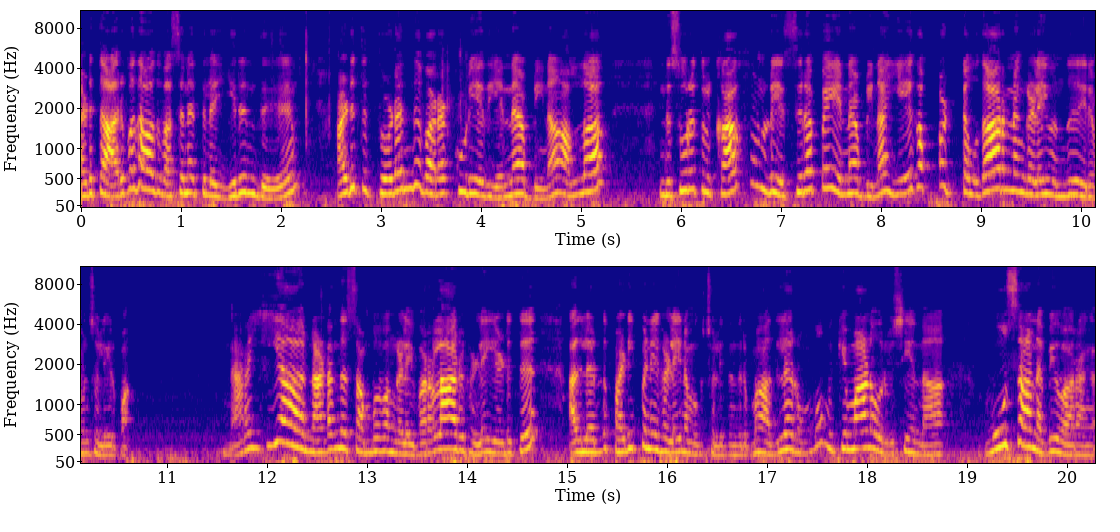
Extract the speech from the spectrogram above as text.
அடுத்த அறுபதாவது வசனத்துல இருந்து அடுத்து தொடர்ந்து வரக்கூடியது என்ன அப்படின்னா அல்லாஹ் இந்த சூரத்துல் காஃபனுடைய சிறப்பே என்ன அப்படின்னா ஏகப்பட்ட உதாரணங்களை வந்து இறைவன் சொல்லியிருப்பான். நிறைய நடந்த சம்பவங்களை வரலாறுகளை எடுத்து அதுல இருந்து படிப்பினைகளை நமக்கு சொல்லி தந்திருப்பான். அதுல ரொம்ப முக்கியமான ஒரு விஷயம் தான் மூசா நபி வராங்க.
